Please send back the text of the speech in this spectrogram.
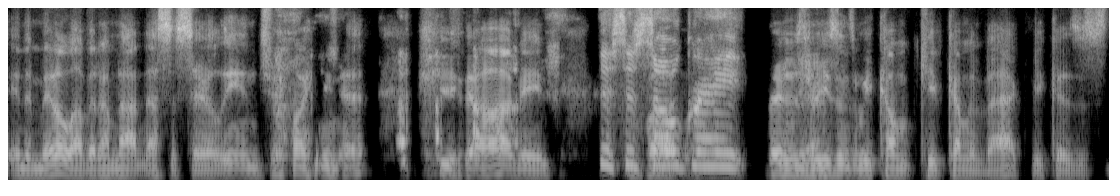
in the middle of it, I'm not necessarily enjoying it. you know, I mean this is so great. There's yeah. reasons we come keep coming back because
